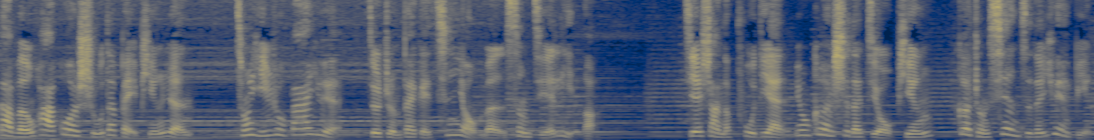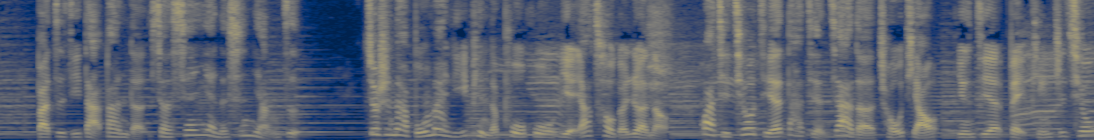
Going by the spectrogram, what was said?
那文化过熟的北平人，从一入八月就准备给亲友们送节礼了。街上的铺店用各式的酒瓶、各种馅子的月饼。把自己打扮得像鲜艳的新娘子，就是那不卖礼品的铺户也要凑个热闹，挂起秋节大减价的绸条，迎接北平之秋。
